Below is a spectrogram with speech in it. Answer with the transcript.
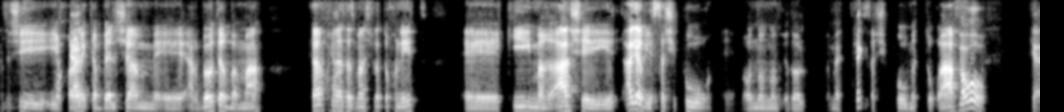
אני חושב שהיא יכולה. אוקיי. לקבל שם אה, הרבה יותר במה, גם נכון. מבחינת הזמן של התוכנית, אה, כי היא מראה שהיא, אגב היא עשתה שיפור אה, מאוד מאוד מאוד גדול, באמת. היא עשתה שיפור מטורף. ברור. כן.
